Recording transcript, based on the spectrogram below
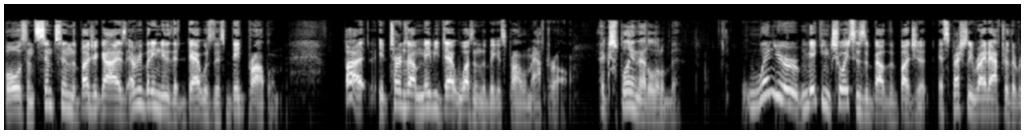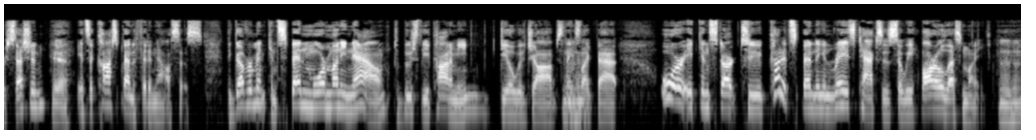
Bowles and Simpson, the budget guys, everybody knew that debt was this big problem. But it turns out maybe debt wasn't the biggest problem after all. Explain that a little bit. When you're making choices about the budget, especially right after the recession, Yeah. it's a cost benefit analysis. The government can spend more money now to boost the economy, deal with jobs, things mm-hmm. like that. Or it can start to cut its spending and raise taxes so we borrow less money. Mm-hmm.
